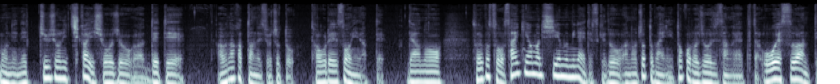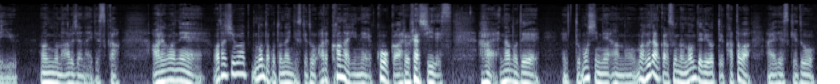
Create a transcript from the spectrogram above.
もうね、熱中症に近い症状が出て、危なかったんですよ、ちょっと倒れそうになって。で、あのそれこそ最近あんまり CM 見ないですけど、あの、ちょっと前に所ジョージさんがやってた OS1 っていう飲み物あるじゃないですか。あれはね、私は飲んだことないんですけど、あれかなりね、効果あるらしいです。はい。なので、えっと、もしね、あの、まあ、普段からそういうの飲んでるよっていう方は、あれですけど、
